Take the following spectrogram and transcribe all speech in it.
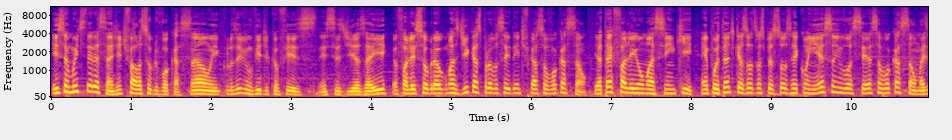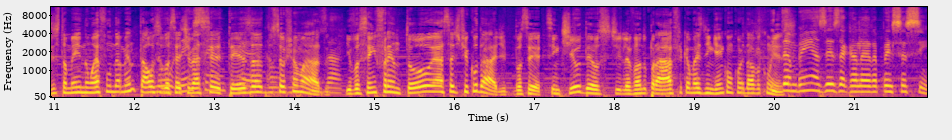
Isso é muito interessante. A gente fala sobre vocação, inclusive um vídeo que eu fiz esses dias aí, eu falei sobre algumas dicas pra você identificar a sua vocação. E até falei uma assim que é importante que as outras pessoas reconheçam em você essa vocação, mas isso também não é fundamental se Não, você nem tiver certeza é. do seu Uhum, chamado. exato. E você enfrentou essa dificuldade. Você sentiu Deus te levando pra África, mas ninguém concordava com E isso. também, às vezes, a galera pensa assim:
